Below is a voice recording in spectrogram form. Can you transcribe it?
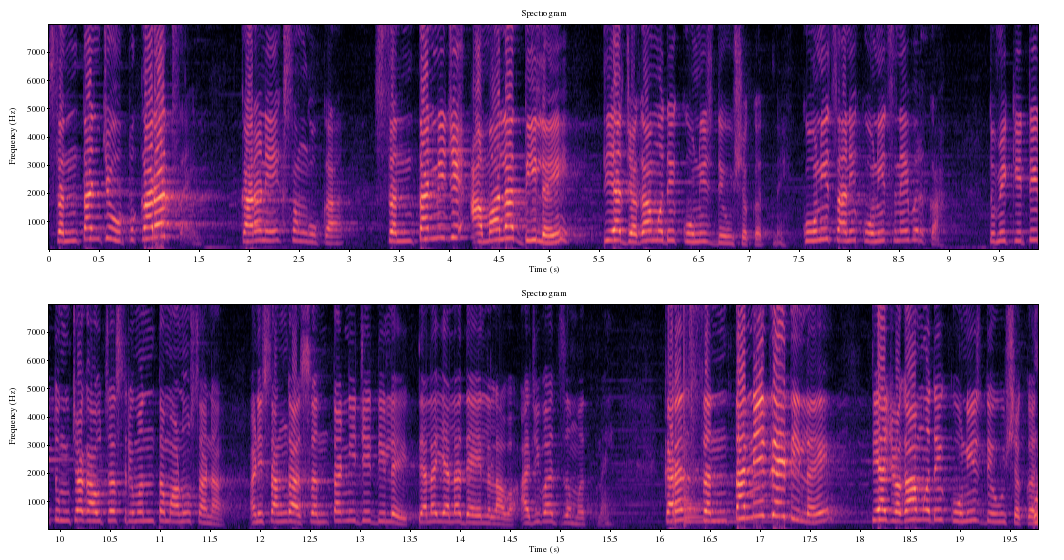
संतांचे उपकारच आहे. कारण एक सांगू का? संतांनी जे आम्हाला दिलंय ते या जगामध्ये कोणीच देऊ शकत नाही. कोणीच आणि कोणीच नाही बरं का? तुम्ही किती तुमच्या गावचा श्रीमंत माणूस आणा आणि सांगा संतांनी जे दिलंय त्याला याला द्यायला लावा. अजिबात जमत नाही. कारण संतांनी जे दिलंय त्या जगामध्ये कोणीच देऊ शकत नाही.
